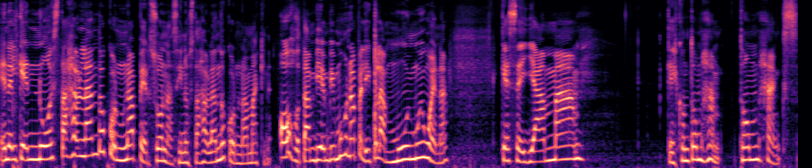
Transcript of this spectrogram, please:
en el que no estás hablando con una persona, sino estás hablando con una máquina. Ojo, también vimos una película muy, muy buena que se llama, que es con Tom, Ham- Tom Hanks,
